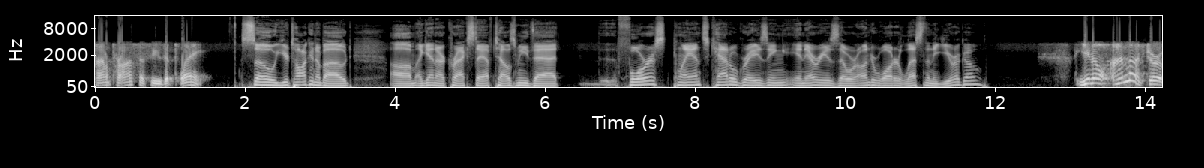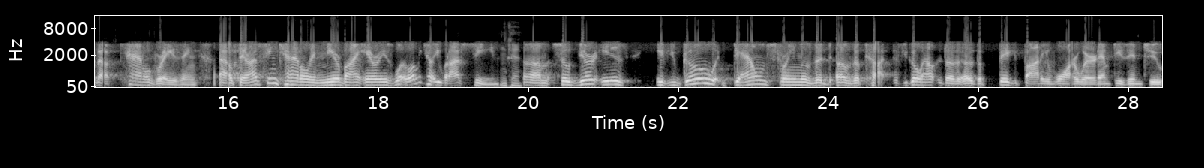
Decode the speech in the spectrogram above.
kind of processes at play. So you're talking about. Um, again, our crack staff tells me that forest plants, cattle grazing in areas that were underwater less than a year ago? You know, I'm not sure about cattle grazing out there. I've seen cattle in nearby areas. Well, let me tell you what I've seen. Okay. Um, so there is, if you go downstream of the of the cut, if you go out into the, the big body of water where it empties into,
